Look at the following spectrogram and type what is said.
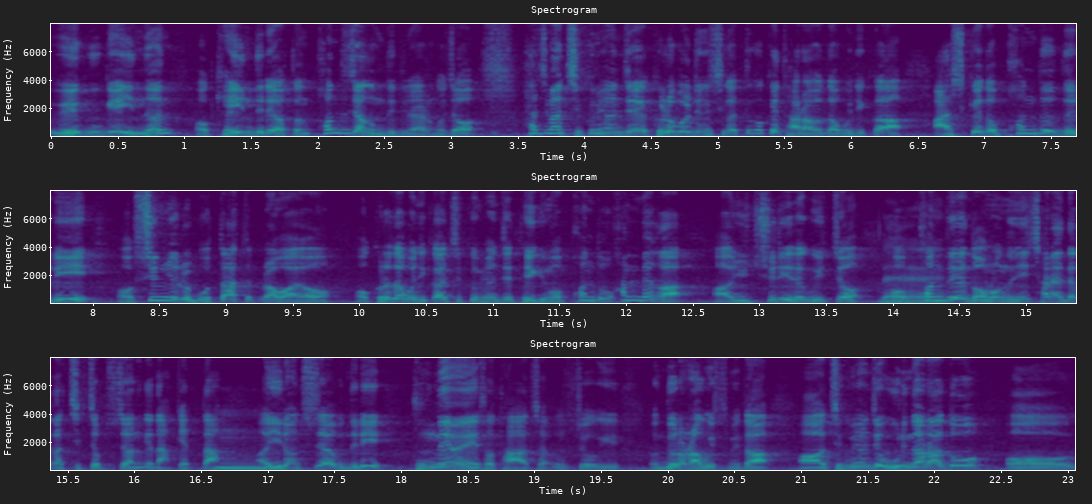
외국에 있는 어, 개인들의 어떤 펀드 자금들이라는 거죠. 하지만 지금 현재 글로벌 증시가 뜨겁게 달아오다 보니까 아쉽게도 펀드들이 어, 수익률을 못 따라와요. 어, 그러다 보니까 지금 현재 대규모 펀드 환매가 아, 유출이 되고 있죠. 네. 어, 펀드에 넣어놓느니 차라리 내가 직접 투자하는 게 낫겠다. 음. 아, 이런 투자분들이 국내외에서 다 자- 저기 늘어나고 있습니다. 아, 지금 현재 우리나라도 어,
